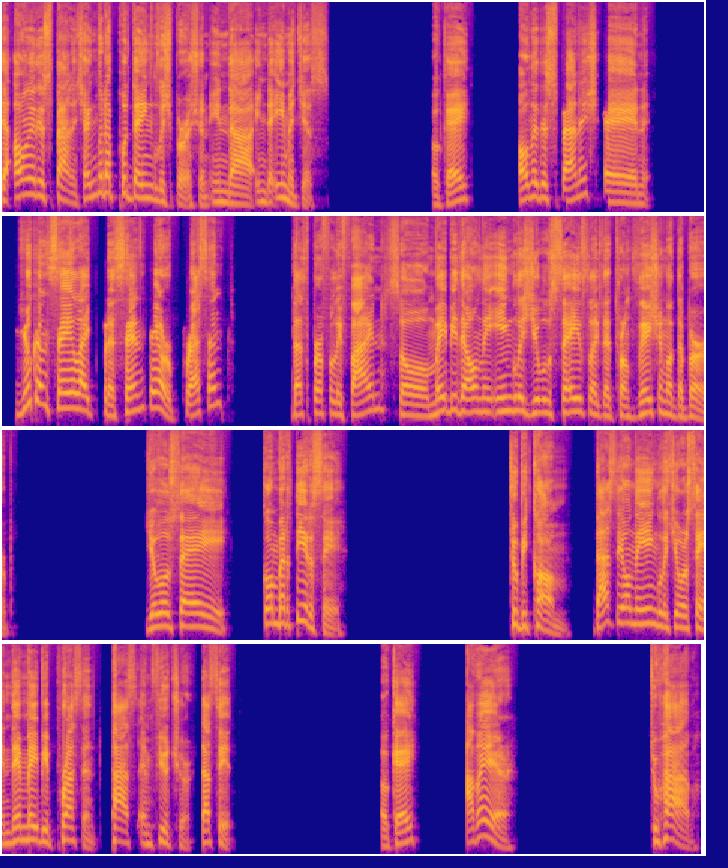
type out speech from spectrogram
Yeah, only the Spanish. I'm gonna put the English version in the in the images. Okay, only the Spanish, and you can say like presente or present. That's perfectly fine. So maybe the only English you will say is like the translation of the verb. You will say convertirse, to become. That's the only English you will say. And then maybe present, past, and future. That's it. Okay? Haber, to have.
